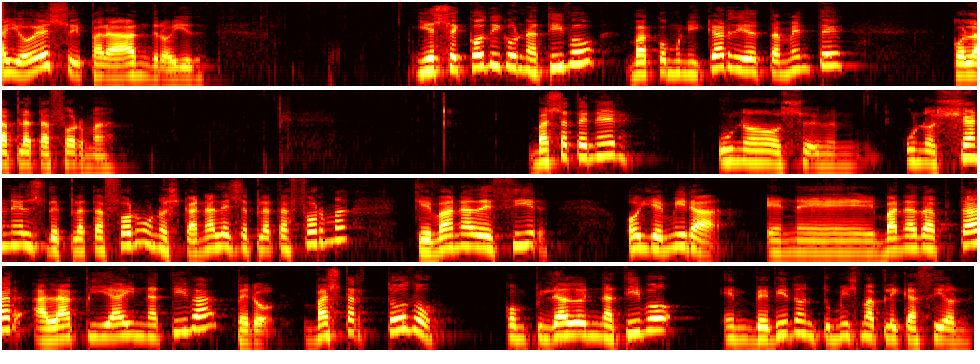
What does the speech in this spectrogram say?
iOS y para Android. Y ese código nativo va a comunicar directamente con la plataforma. Vas a tener unos, eh, unos channels de plataforma, unos canales de plataforma que van a decir, oye, mira, eh, van a adaptar a la API nativa, pero va a estar todo compilado en nativo, embebido en tu misma aplicación.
